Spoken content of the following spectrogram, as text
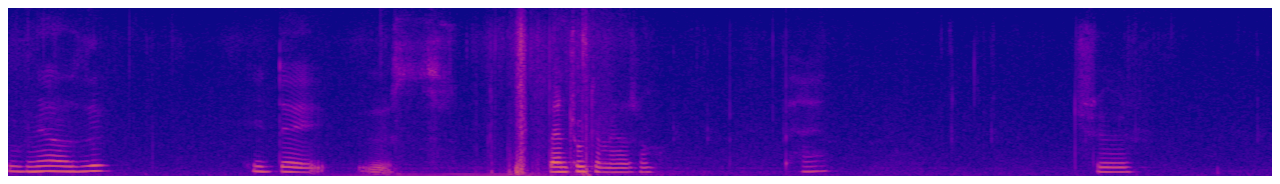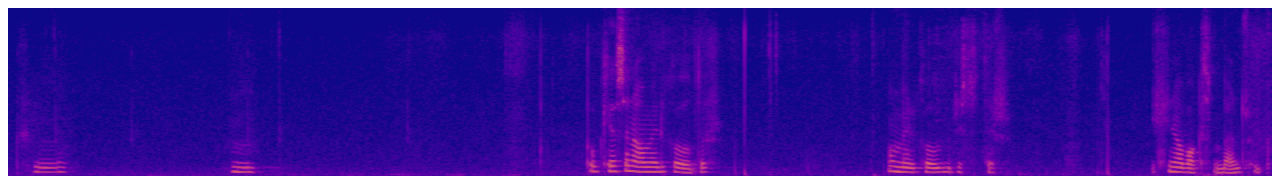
Dur ne yazdı? Hideus. Ben çok kötü yazdım. Ben Türk'ü Hı. Bu kesin Amerikalıdır. Amerikalı birisidir. İşine baksın ben Türk.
